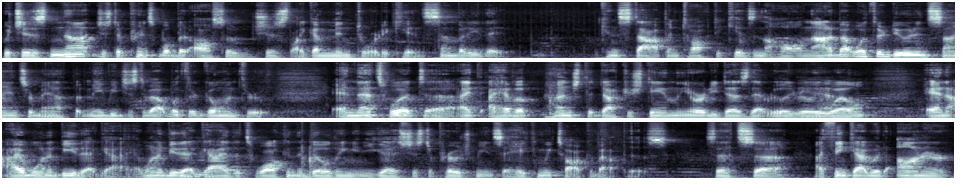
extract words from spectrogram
which is not just a principal, but also just like a mentor to kids, somebody that can stop and talk to kids in the hall, not about what they're doing in science or math, but maybe just about what they're going through. And that's what uh, I, I have a hunch that Dr. Stanley already does that really, really Yeah. well. And I want to be that guy. I want to be that guy that's walking the building and you guys just approach me and say, hey, can we talk about this? So that's, uh, I think I would honor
